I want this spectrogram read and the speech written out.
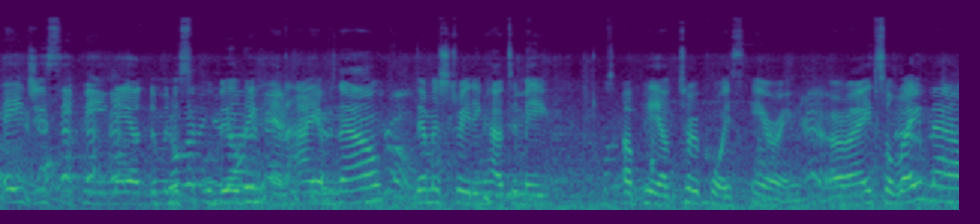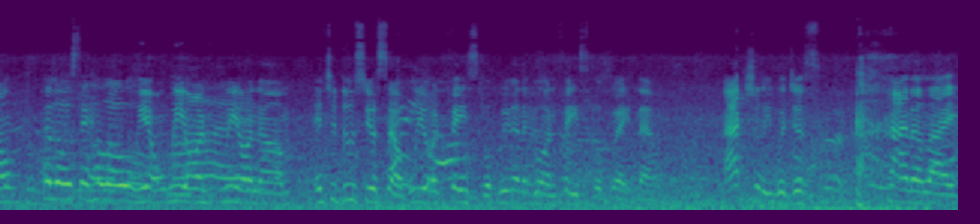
AGCP near the municipal building, and I am now demonstrating how to make a pair of turquoise earring. All right, so right now, hello, say hello. We on we on we on um, introduce yourself. We on Facebook. We're gonna go on Facebook right now. Actually, we're just kind of like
